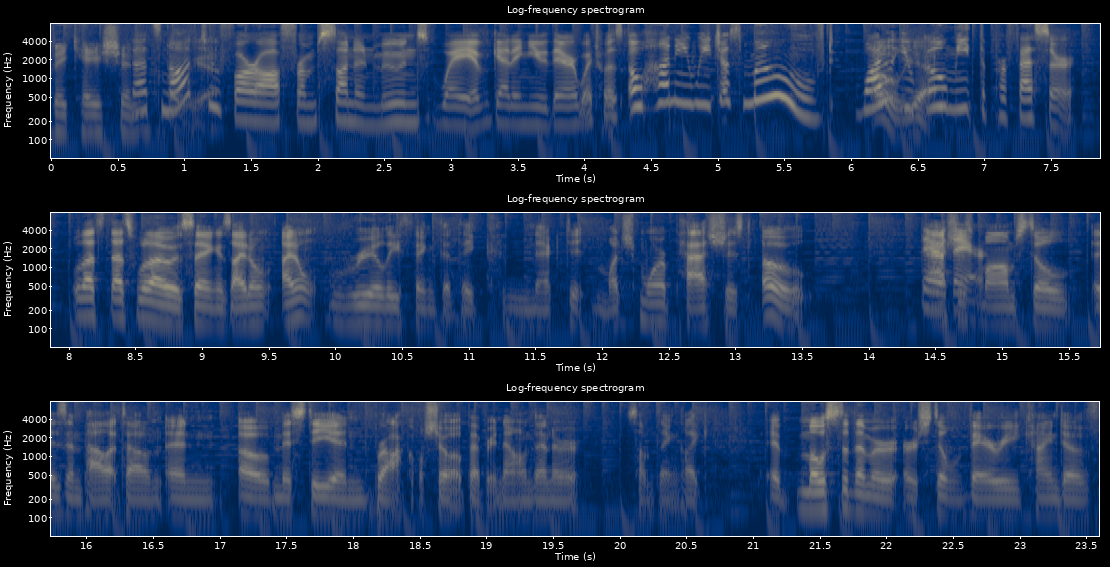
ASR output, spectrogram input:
vacation? That's not oh, yeah. too far off from Sun and Moon's way of getting you there, which was, "Oh, honey, we just moved. Why Oh, don't you yeah. go meet the professor?" Well that's that's what I was saying is I don't I don't really think that they connect it much more past just oh They're Ash's there. mom still is in Pallet Town and oh Misty and Brock will show up every now and then or something. Like it, most of them are, are still very kind of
